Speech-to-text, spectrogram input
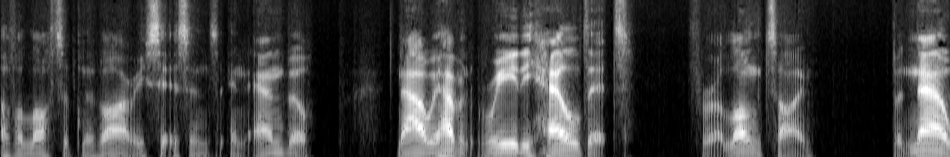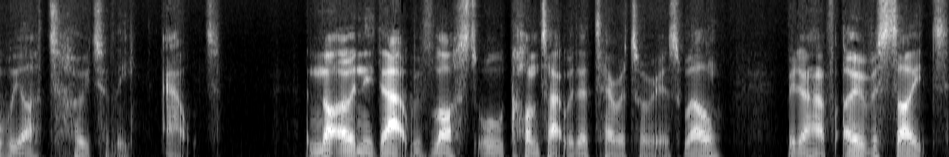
of a lot of Navarri citizens in Anvil. Now, we haven't really held it for a long time, but now we are totally out. And not only that, we've lost all contact with their territory as well. We don't have oversight,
